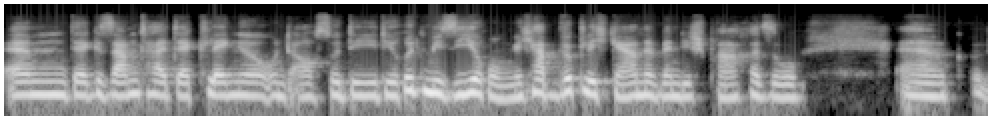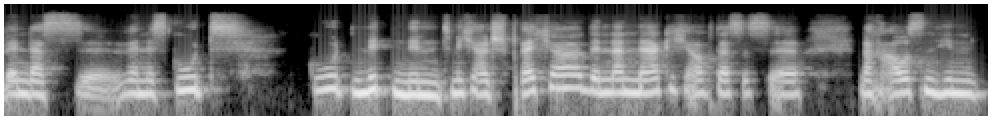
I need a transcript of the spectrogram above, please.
ähm, der Gesamtheit der Klänge und auch so die, die Rhythmisierung. Ich habe wirklich gerne, wenn die Sprache so, äh, wenn das, äh, wenn es gut gut mitnimmt, mich als Sprecher, denn dann merke ich auch, dass es äh, nach außen hin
